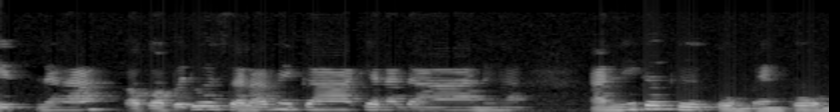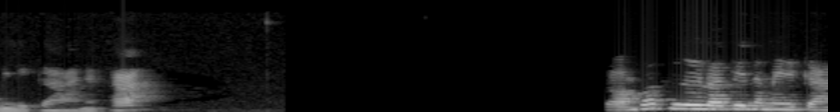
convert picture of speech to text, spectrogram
ฤษนะคะประกอบไปด้วยสหรัฐอเมริกา แคนาดานะคะ อันนี้ก็คือกลุ่มแองโกอเมริกานะคะสองก็คือลาตินอเมริกา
